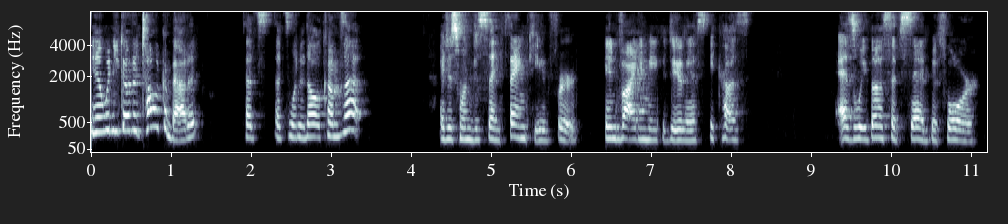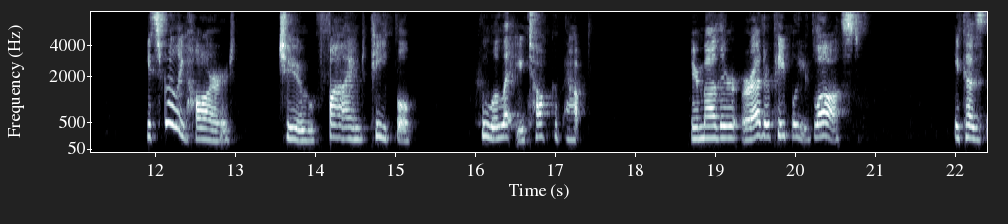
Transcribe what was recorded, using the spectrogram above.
you know, when you go to talk about it, that's that's when it all comes up. I just wanted to say thank you for inviting me to do this because as we both have said before, it's really hard to find people who will let you talk about your mother, or other people you've lost. Because,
